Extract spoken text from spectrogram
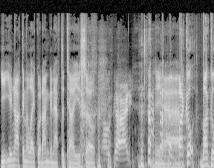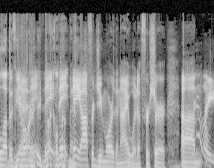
you're not going to like what I'm going to have to tell you. So, oh God, yeah, buckle buckle up if you yeah, already they, buckled they, up. They offered you more than I would have for sure. Um, really?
